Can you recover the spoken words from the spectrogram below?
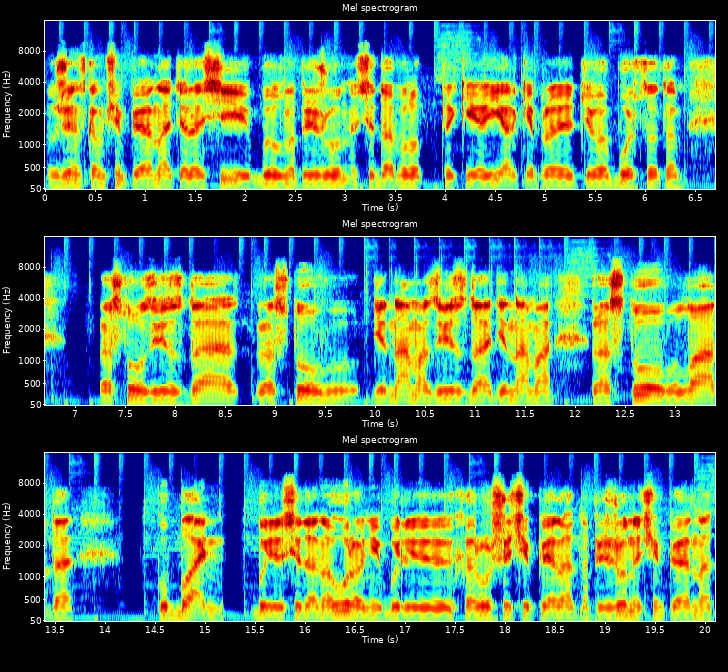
в женском чемпионате России был напряженный. Всегда было такие яркие противоборства там Ростов Звезда, Ростов Динамо Звезда, Динамо Ростов, Лада, Кубань были всегда на уровне, были хороший чемпионат, напряженный чемпионат.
